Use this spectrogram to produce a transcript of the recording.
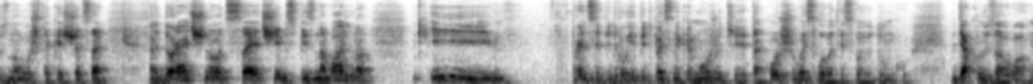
знову ж таки, що це доречно, це чимсь пізнавально. І, в принципі, другі підписники можуть е, також висловити свою думку. Дякую за увагу.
